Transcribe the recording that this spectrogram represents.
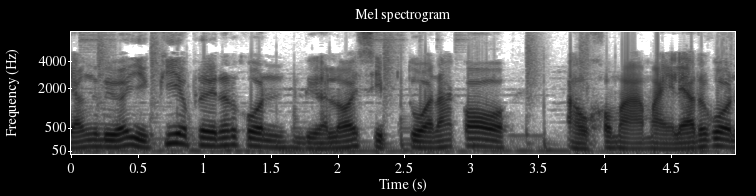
ยังเหลืออีกเพียบเลยนะทุกคน เหลือ 110 ตัวนะ ก็เอาเข้ามาใหม่แล้วทุกคน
